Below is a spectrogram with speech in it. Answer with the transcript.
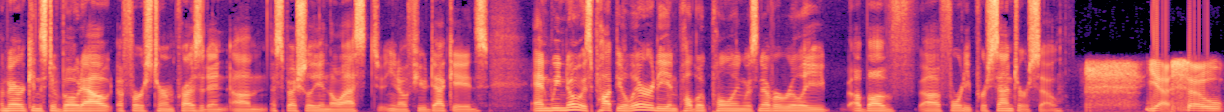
Americans to vote out a first-term president, um, especially in the last you know few decades. And we know his popularity in public polling was never really above uh, forty uh, percent or so. Yes. Yeah, so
